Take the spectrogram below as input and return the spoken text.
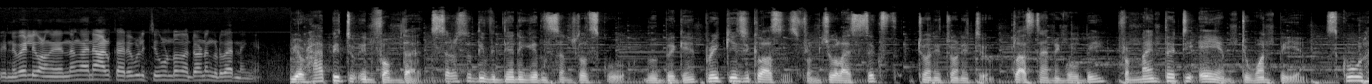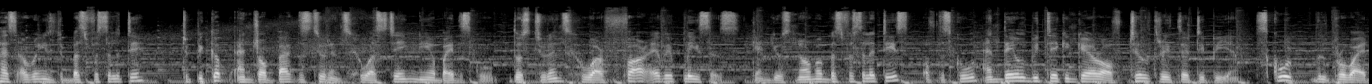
പിന്നെ വെള്ളിക്കുളങ്ങനെ എന്നെങ്ങനെ ആൾക്കാരെ വിളിച്ച് കൊണ്ടുവന്നിട്ടാണ് ഇങ്ങോട്ട് വരണമെങ്കിൽ We are happy to inform that Saraswati Vidyaniketan Central School will begin pre-KG classes from July 6th, 2022. Class timing will be from 9:30 a.m. to 1 p.m. School has arranged bus facility to pick up and drop back the students who are staying nearby the school. Those students who are far away places can use normal bus facilities of the school and they will be taken care of till 3:30 p.m. School will provide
